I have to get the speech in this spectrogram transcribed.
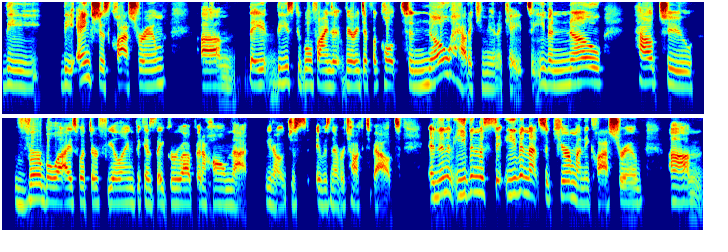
the the anxious classroom um, they these people find it very difficult to know how to communicate to even know how to verbalize what they're feeling because they grew up in a home that you know just it was never talked about. And then even the even that secure money classroom um,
